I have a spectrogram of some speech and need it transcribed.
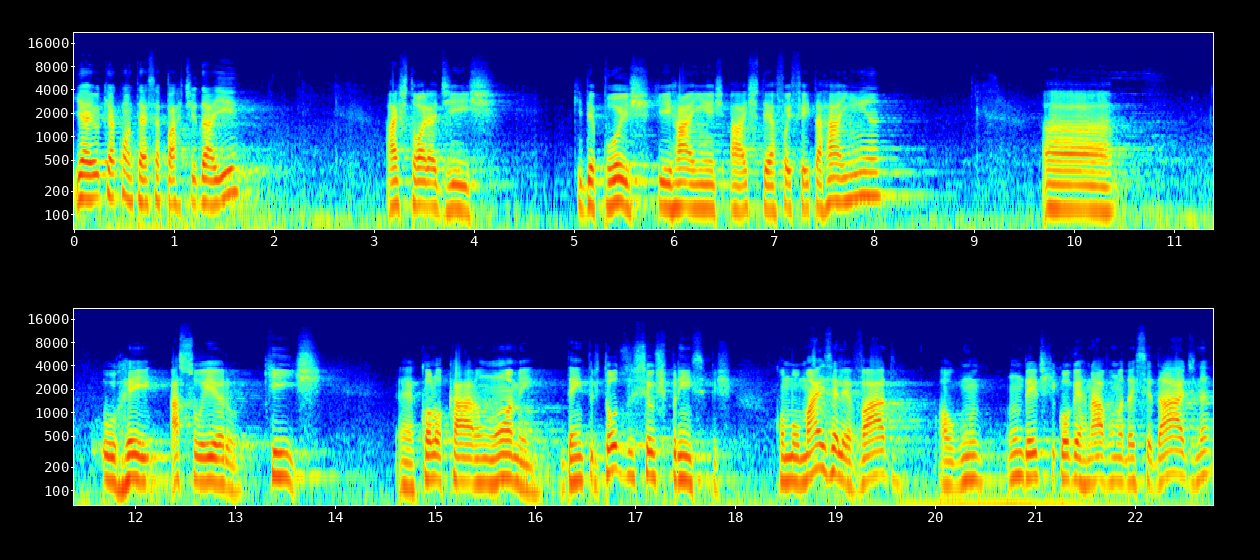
E aí o que acontece a partir daí? A história diz que depois que rainha, a Esther foi feita rainha, ah, o rei Assuero quis é, colocar um homem dentre todos os seus príncipes como o mais elevado, algum, um deles que governava uma das cidades, né?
